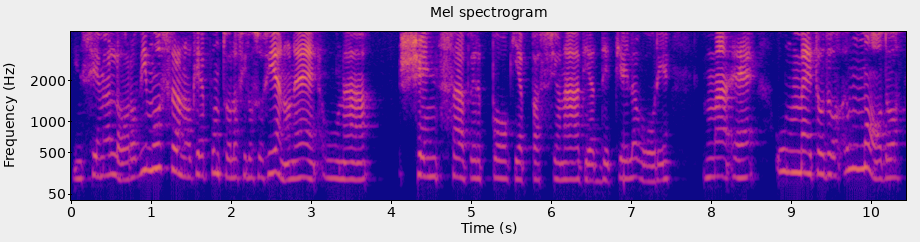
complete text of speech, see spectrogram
insieme a loro, vi mostrano che appunto la filosofia non è una scienza per pochi appassionati addetti ai lavori, ma è un metodo, un modo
